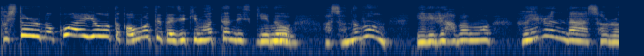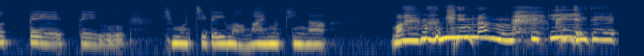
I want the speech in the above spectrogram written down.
年取るの怖いよとか思ってた時期もあったんですけど、うん。あその分やれる幅も増えるんだソロってっていう気持ちで今は前向きな前向きなうん素感じ敵で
